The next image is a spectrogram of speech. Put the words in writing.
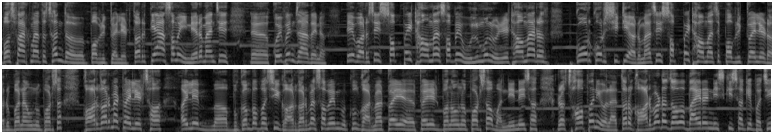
बस पार्कमा त छ नि त पब्लिक टोइलेट तर त्यहाँसम्म हिँडेर मान्छे कोही पनि जाँदैन। त्यही भएर चाहिँ सबै ठाउँमा सबै हुलमुल हुने ठाउँमा र कोर कोर सिटीहरूमा चाहिँ सबै ठाउँमा चाहिँ पब्लिक टोइलेटहरू बनाउनु पर्छ। घर घरमा टोइलेट छ। अहिले भूकम्पपछि घर घरमा सबैको घरमा टोइ टोइलेट बनाउनु पर्छ भन्ने नै छ र छ पनि होला। तर घरबाट जब बाहिर निस्किसकेपछि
